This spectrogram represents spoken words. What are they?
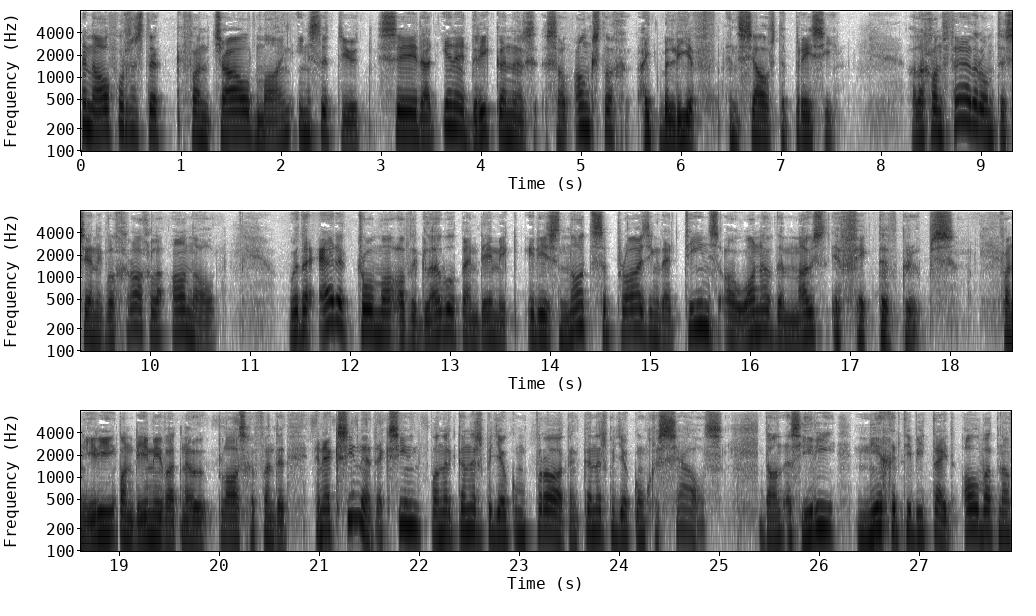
'n Navorsingsstuk van Child Mind Institute sê dat 1 uit 3 kinders sal angstig uitbeleef en selfs depressie. Hulle gaan verder om te sê en ek wil graag hulle aanhaal With the added trauma of the global pandemic, it is not surprising that teens are one of the most effective groups van hierdie pandemie wat nou plaasgevind het. En ek sien dit, ek sien wanneer kinders met jou kom praat en kinders met jou kom gesels, dan is hierdie negativiteit al wat na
